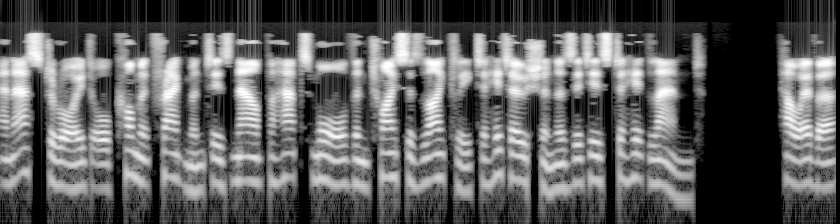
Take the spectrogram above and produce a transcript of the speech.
an asteroid or comet fragment is now perhaps more than twice as likely to hit ocean as it is to hit land. However,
